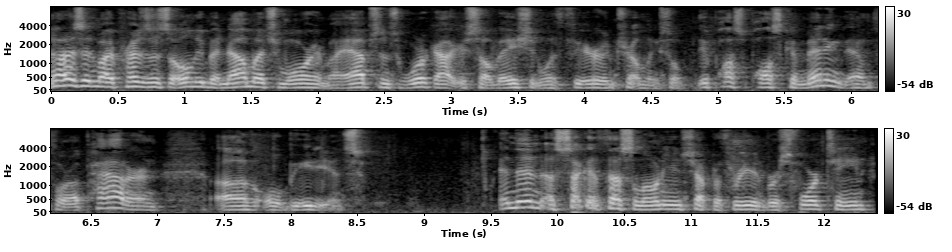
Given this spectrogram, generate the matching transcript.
not as in my presence only, but now much more in my absence, work out your salvation with fear and trembling. So the Apostle Paul's commending them for a pattern of obedience. And then a uh, Second Thessalonians chapter 3 and verse 14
